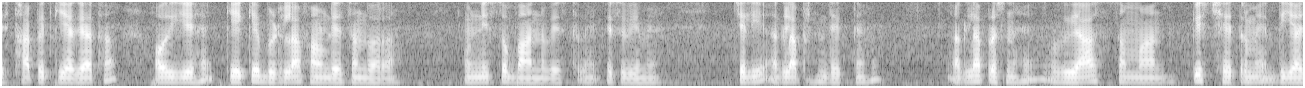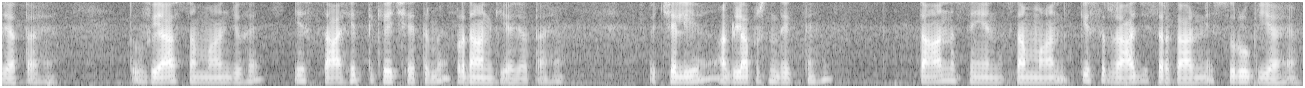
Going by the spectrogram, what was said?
स्थापित किया गया था, और ये है के के बिड़ला फाउंडेशन द्वारा उन्नीस सौ बानवे ईस्वी में। चलिए अगला प्रश्न देखते हैं। अगला प्रश्न है, व्यास सम्मान किस क्षेत्र में दिया जाता है? तो व्यास सम्मान जो है, ये साहित्य के क्षेत्र में प्रदान किया जाता है। तो चलिए अगला प्रश्न देखते हैं। तानसेन सम्मान किस राज्य सरकार ने शुरू किया है?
